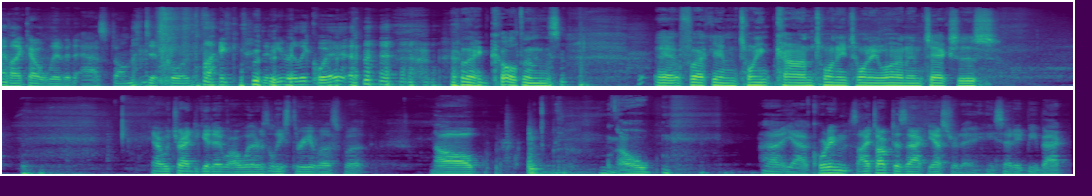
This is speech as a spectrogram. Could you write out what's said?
I like how Livid asked on the Discord, like, did he really quit? I think Colton's at fucking TwinkCon 2021 in Texas. yeah, we tried to get it while there was at least three of us, but no. No, Uh, yeah, according I talked to Zach yesterday. He said he'd be back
